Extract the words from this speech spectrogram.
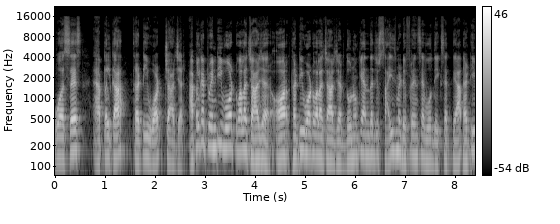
versus Apple का 30 वॉट चार्जर। एप्पल का 20 वॉट वाला चार्जर और 30 वॉट वाला चार्जर, दोनों के अंदर जो साइज़ में डिफरेंस है, वो देख सकते हैं 30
